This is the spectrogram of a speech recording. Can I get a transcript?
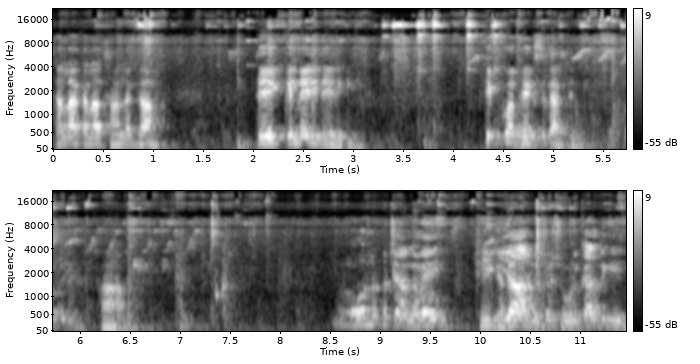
ਕੱਲਾ ਕੱਲਾ ਥਾਂ ਲੱਗਾ। ਤੇ ਕਿੰਨੇ ਦੀ ਦੇ ਦੇਗੀ ਇੱਕੋ ਫਿਕਸ ਕਰ ਦਿਓ। ਹੀ। ਹਾਂ ਮੁੱਲ 95 ਠੀਕ ਆ। ਹਜ਼ਾਰ ਵਿੱਚੋਂ ਛੋੜ ਕਰ ਦਈਏ।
